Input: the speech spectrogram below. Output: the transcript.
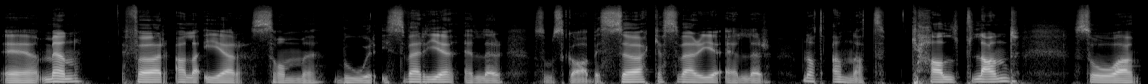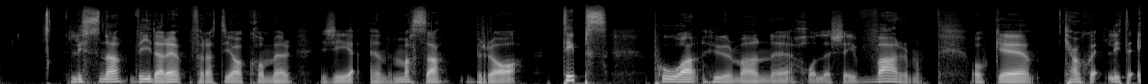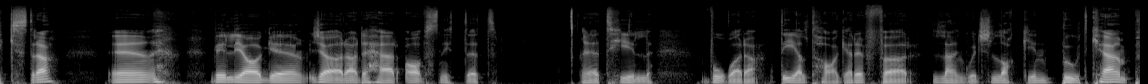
Eh, men för alla er som bor i Sverige eller som ska besöka Sverige eller något annat kallt land så lyssna vidare för att jag kommer ge en massa bra tips på hur man eh, håller sig varm. Och eh, kanske lite extra eh, vill jag eh, göra det här avsnittet eh, till våra deltagare för Language Lock-In Bootcamp.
